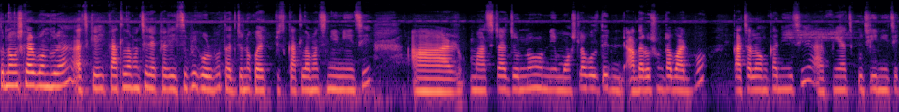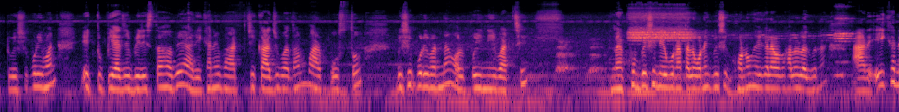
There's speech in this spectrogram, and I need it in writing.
তো নমস্কার বন্ধুরা, আজকে কাতলা মাছের একটা রেসিপি করব, তার জন্য কয়েক পিস কাতলা মাছ নিয়ে নিয়েছি। আর মাছটার জন্য মশলা বলতে আদা, রসুনটা বাটবো, কাঁচা লঙ্কা নিয়েছি, আর পেঁয়াজ কুচিয়ে নিয়েছি একটু বেশি পরিমাণ। একটু পেঁয়াজের বেরেস্তা হবে, আর এখানে বাটছি কাজু বাদাম আর পোস্ত। বেশি পরিমাণ না, অল্পই নিয়ে বাটছি। মানে খুব বেশি নেব না, তাহলে অনেক বেশি ঘন হয়ে গেলে আবার ভালো লাগবে না। আর এইখানে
